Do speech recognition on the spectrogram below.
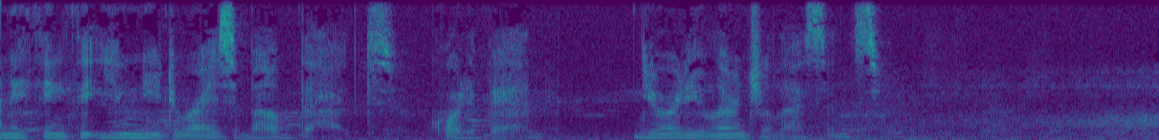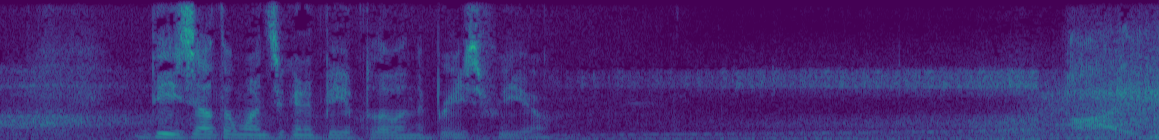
And I think that you need to rise above that quite a bit. You already learned your lessons. These other ones are going to be a blow in the breeze for you. I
